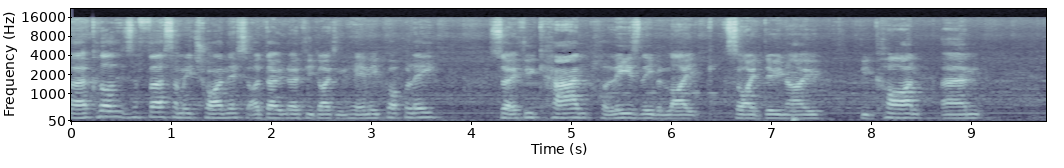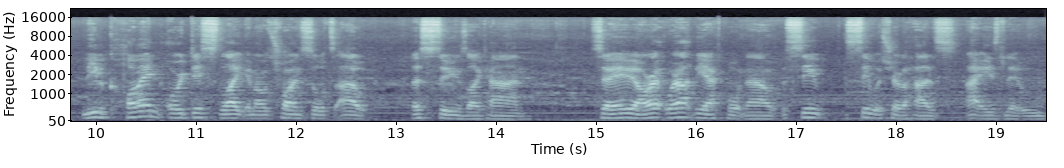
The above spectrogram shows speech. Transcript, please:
uh, cause it's the first time me trying this, I don't know if you guys can hear me properly. So if you can, please leave a like, so I do know. If you can't, um, leave a comment or a dislike and I'll try and sort it out as soon as I can. So here we are, we're at the airport now. Let's see, see what Trevor has at his little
